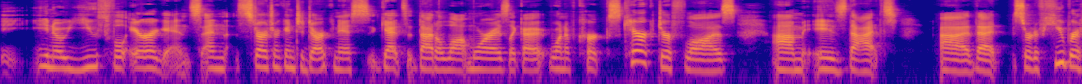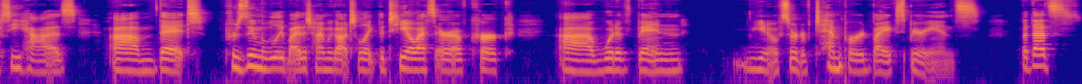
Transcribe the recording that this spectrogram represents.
you know, youthful arrogance. And Star Trek Into Darkness gets that a lot more as like a, one of Kirk's character flaws, um, is that, uh, that sort of hubris he has, um, that presumably by the time we got to like the TOS era of Kirk, uh, would have been, you know, sort of tempered by experience. But that's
